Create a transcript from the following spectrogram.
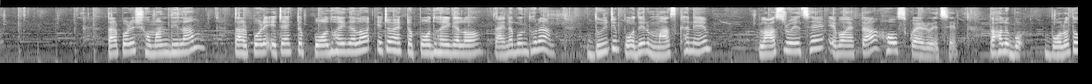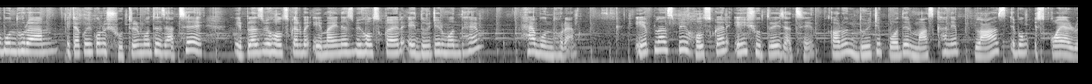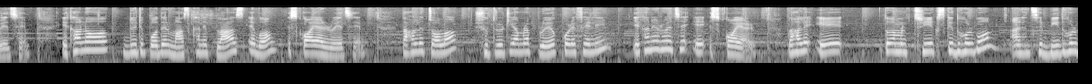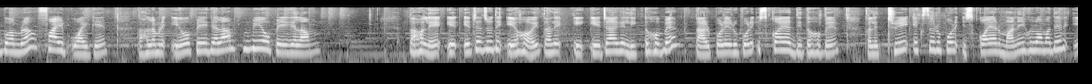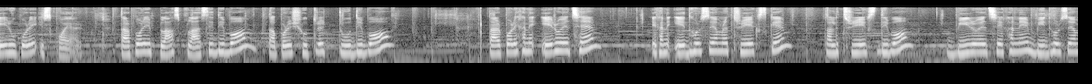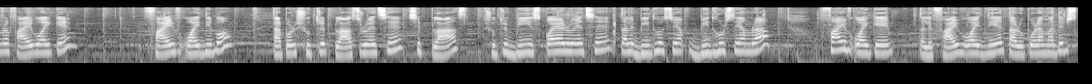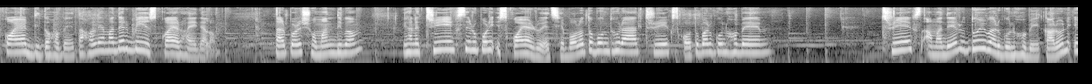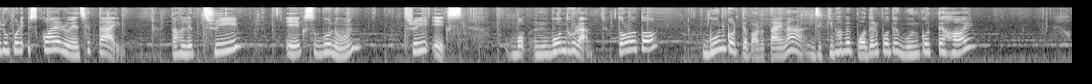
তারপরে সমান দিলাম তারপরে এটা একটা পদ হয়ে গেল, এটাও একটা পদ হয়ে গেল। তাই না বন্ধুরা? দুইটি পদের মাঝখানে প্লাস রয়েছে এবং একটা হোল স্কোয়ার রয়েছে। তাহলে বলো তো বন্ধুরা, এটা কি কোনো সূত্রের মধ্যে যাচ্ছে? A plus B whole square বা A minus B whole square এই দুইটির মধ্যে? হ্যাঁ বন্ধুরা, A plus B whole square এই সূত্রেই যাচ্ছে, কারণ দুইটি পদের মাঝখানে প্লাস এবং স্কোয়ার রয়েছে। এখানেও দুইটি পদের মাঝখানে প্লাস এবং স্কোয়ার রয়েছে। তাহলে চলো সূত্রটি আমরা প্রয়োগ করে ফেলি। এখানে রয়েছে এ স্কোয়ার। তাহলে এ, তো আমরা থ্রি এক্সকে ধরবো আর হচ্ছে বি ধরবো আমরা ফাইভ ওয়াইকে তাহলে আমরা এও পেয়ে গেলাম বিও পেয়ে গেলাম। তাহলে এটা যদি এ হয়, তাহলে এটা আগে লিখতে হবে তারপরে এর উপরে স্কোয়ার দিতে হবে। তাহলে থ্রি এক্সের উপর স্কোয়ার মানেই হলো আমাদের এর উপরে স্কোয়ার। তারপরে প্লাস প্লাসই দিব, তারপরে সূত্রে টু দিব। তারপর এখানে এ রয়েছে, এখানে এ ধরছি আমরা থ্রি এক্সকে তাহলে থ্রি এক্স দিব। বি রয়েছে এখানে বি ধরছি আমরা ফাইভ ওয়াইকে ফাইভ ওয়াই দিব। তারপর সূত্রে প্লাস রয়েছে, সে প্লাস সূত্রে বি স্কোয়ার রয়েছে, তাহলে বি ধরছি বি ধরছি আমরা ফাইভ ওয়াইকে তাহলে ফাইভ ওয়াই দিয়ে তার উপরে আমাদের স্কোয়ার দিতে হবে। তাহলে আমাদের বি স্কোয়ার হয়ে গেল। তারপরে সমান দিবাম এখানে থ্রি এক্সের উপরে স্কোয়ার রয়েছে। বলো তো বন্ধুরা থ্রি এক্স কতবার গুণ হবে? থ্রি এক্স আমাদের দুইবার গুণ হবে, কারণ এর উপরে স্কোয়ার রয়েছে তাই। তাহলে থ্রি এক্স গুণন থ্রি এক্স বন্ধুরা, তোমরা তো গুণ করতে পারো, তাই না? যে কীভাবে পদের পদে গুণ করতে হয়?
